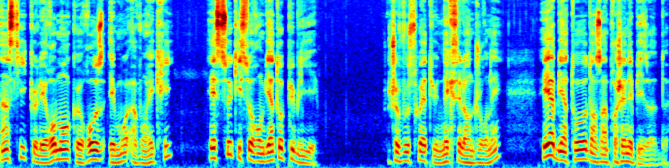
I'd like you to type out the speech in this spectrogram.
ainsi que les romans que Rose et moi avons écrits et ceux qui seront bientôt publiés. Je vous souhaite une excellente journée et à bientôt dans un prochain épisode.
